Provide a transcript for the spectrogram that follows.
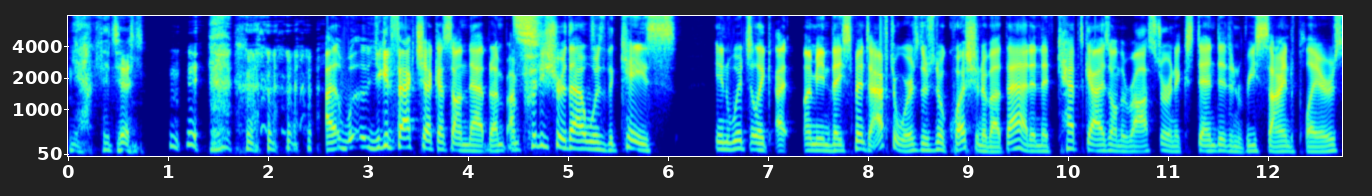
Yeah, they did. I, you can fact check us on that, but I'm, I'm pretty sure that was the case. In which, like, I, I mean, they spent afterwards. There's no question about that, and they've kept guys on the roster and extended and re-signed players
